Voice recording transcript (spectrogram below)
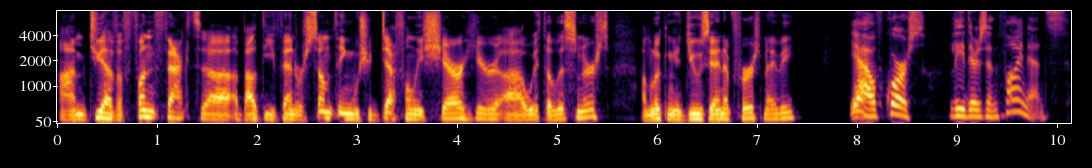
um, Do you have a fun fact uh, about the event or something we should definitely share here uh, with the listeners? I'm looking at you, Zeynep, first, maybe. Yeah, of course. Leaders in finance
